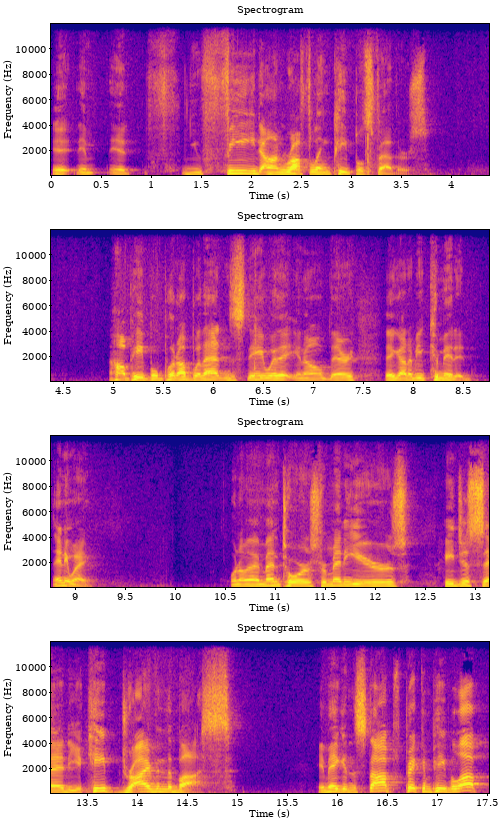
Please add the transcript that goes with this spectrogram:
It, it, it you feed on ruffling people's feathers. How people put up with that and stay with it you know they're they got to be committed. Anyway one of my mentors for many years he just said you keep driving the bus. You're making the stops picking people up.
